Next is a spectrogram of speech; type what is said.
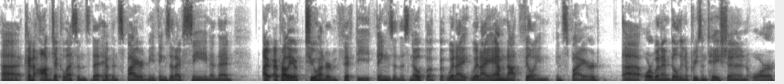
uh, kind of object lessons that have inspired me, things that I've seen. And then I, I probably have 250 things in this notebook. But when I, when I am not feeling inspired, uh, or when I'm building a presentation or,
